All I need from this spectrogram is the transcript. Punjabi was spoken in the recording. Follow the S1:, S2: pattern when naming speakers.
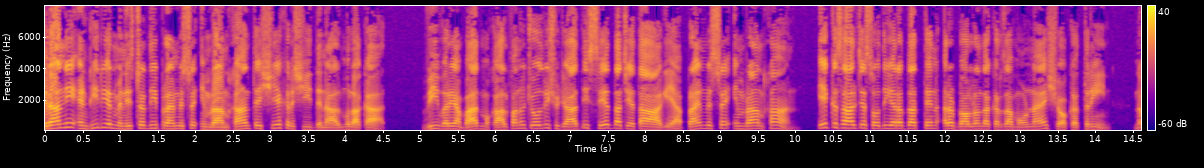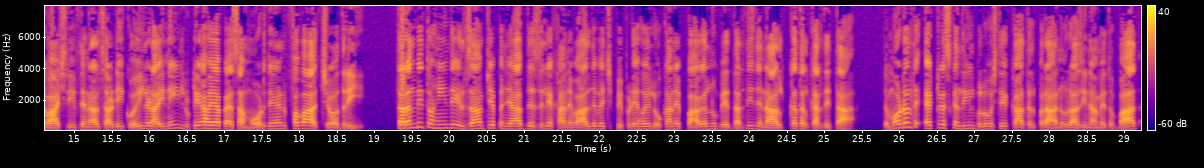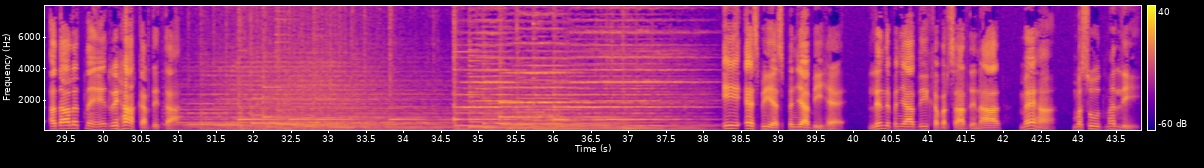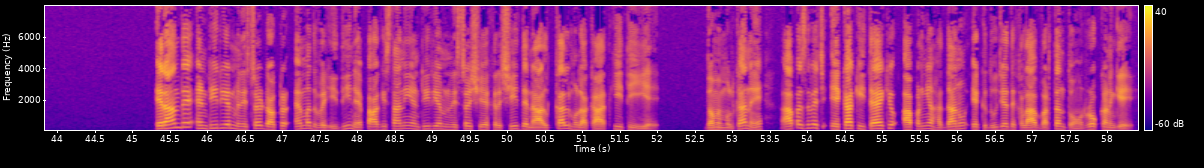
S1: ਇਰਾਨੀ ਇੰਟੀਰੀਅਰ ਮਿਨਿਸਟਰ ਦੀ ਪ੍ਰਾਈਮ ਮਿਨਿਸਟਰ ਇਮਰਾਨ ਖਾਨ ਤੇ ਸ਼ੇਖ ਰਸ਼ੀਦ ਦੇ ਨਾਲ ਮੁਲਾਕਾਤ। 20 ਵਰਿਆਂ ਬਾਅਦ ਮੁਖਾਲਫਾਂ ਨੂੰ ਚੌਧਰੀ ਸ਼ੁਜਾਤ ਦੀ ਸਿਹਤ ਦਾ ਚੇਤਾ ਆ ਗਿਆ ਪ੍ਰਾਈਮ ਮਿਨਿਸਟਰ ਇਮਰਾਨ ਖਾਨ। ਇੱਕ ਸਾਲ 'ਚ ਸਾਊਦੀ ਅਰਬ ਦਾ 3 ਅਰਬ ਡਾਲਰਾਂ ਦਾ ਕਰਜ਼ਾ ਮੋੜਨਾ ਹੈ ਸ਼ੌਕਤ ਤਰੀਨ ਨਵਾਜ਼ ਸ਼ਰੀਫ ਦੇ ਨਾਲ ਸਾਡੀ ਕੋਈ ਲੜਾਈ ਨਹੀਂ, ਲੁੱਟਿਆ ਹੋਇਆ ਪੈਸਾ ਮੋੜ ਦੇਣ ਫਵਾਦ ਚੌਧਰੀ। ਧਰਮ ਦੀ ਤੋਹੀਨ ਦੇ ਇਲਜ਼ਾਮ 'ਚ ਪੰਜਾਬ ਦੇ ਜ਼ਿਲ੍ਹੇ ਖਾਨੇਵਾਲ ਦੇ ਵਿੱਚ ਪਿਪੜੇ ਹੋਏ ਲੋਕਾਂ ਨੇ ਪਾਗਲ ਨੂੰ ਬੇਦਰਦੀ ਦੇ ਨਾਲ ਕਤਲ ਕਰ ਦਿੱਤਾ। ਤੇ ਮਾਡਲ ਤੇ ਐਕਟਰੈਸ ਕੰਦੀਲ ਬਲੋਚ ਦੇ ਕਾਤਲ ਭਰਾ ਨੂੰ ਰਾਜ਼ੀਨਾਮੇ ਤੋਂ ਬਾਅਦ ਅਦਾਲਤ ਨੇ ਰਿਹਾ ਕਰ ਦਿੱਤਾ। ASBS ਪੰਜਾਬੀ ਹੈ। ਲਿੰਦ ਪੰਜਾਬ ਦੀ ਖਬਰਸਾਰ ਦੇ ਨਾਲ ਮੈਂ ਹਾਂ ਮਸੂਦ ਮੱਲੀ। ਈਰਾਨ ਦੇ interior minister doctor Ahmad Vahidi ਨੇ ਪਾਕਿਸਤਾਨੀ ਇੰਟੀਰੀਅਰ ਮਿਨਿਸਟਰ ਸ਼ੇਖ ਰਸ਼ੀਦ ਦੇ ਨਾਲ ਕੱਲ ਮੁਲਾਕਾਤ ਕੀਤੀ ਹੈ ਦੋਵੇਂ ਮੁਲਕਾਂ ਨੇ ਆਪਸ ਦੇ ਵਿੱਚ ਏਕਾ ਕੀਤਾ ਹੈ ਕਿ ਉਹ ਆਪਣੀਆਂ ਹੱਦਾਂ ਨੂੰ ਇੱਕ ਦੂਜੇ ਦੇ ਖਿਲਾਫ ਵਰਤਣ ਤੋਂ ਰੋਕਣਗੇ।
